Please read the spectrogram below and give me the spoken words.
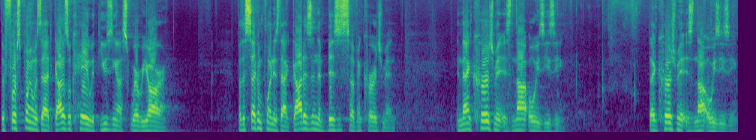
The first point was that God is okay with using us where we are. But the second point is that God is in the business of encouragement. And that encouragement is not always easy. That encouragement is not always easy.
